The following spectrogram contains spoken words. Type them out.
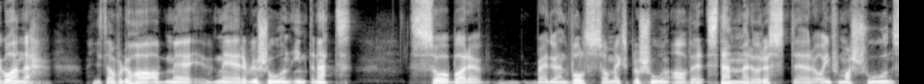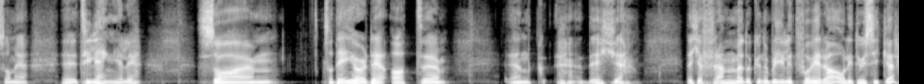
Gående. For du har med, med revolusjonen Internett så bare ble det jo en voldsom eksplosjon av stemmer og røster og informasjon som er eh, tilgjengelig. Så, eh, så, det gjør det at eh, en, det, er ikke, det er ikke fremmed å kunne bli litt forvirra og litt usikker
